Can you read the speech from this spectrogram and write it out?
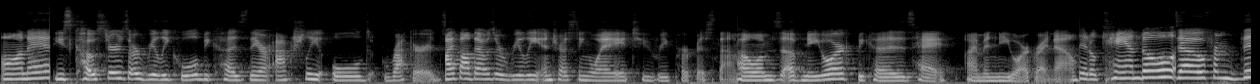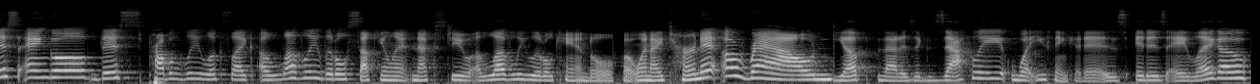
on it. These coasters are really cool because they are actually old records. I thought that was a really interesting way to repurpose them. Poems of New York because hey, I'm in New York right now. Little candle. So from this angle, this probably looks like a lovely little succulent next to a lovely little candle. But when I turn it around, yep, that is exactly what you think it is. It is a Lego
